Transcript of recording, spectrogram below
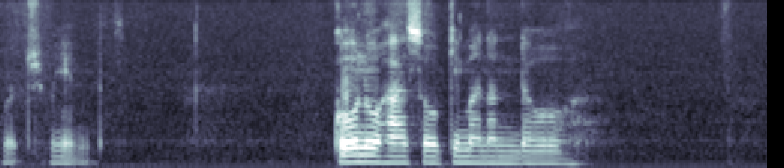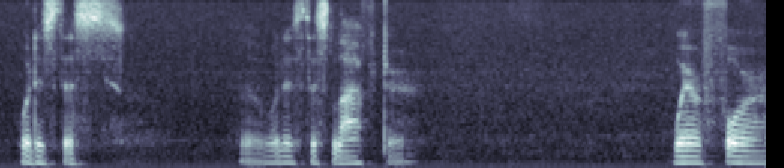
which means Konuhaso Kimanando. What is this? Uh, what is this laughter? Wherefore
